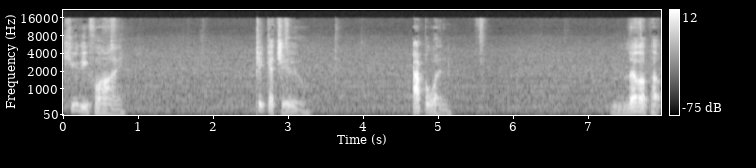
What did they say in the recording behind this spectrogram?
Cutiefly. Pikachu. Applin. Lillipup.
